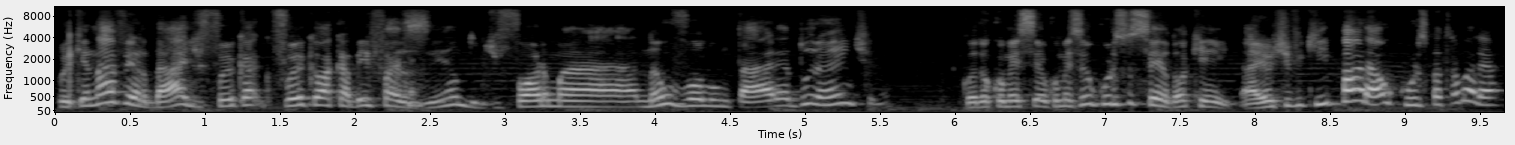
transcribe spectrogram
Porque, na verdade, foi o, que, foi o que eu acabei fazendo de forma não voluntária durante. Né? Quando eu comecei, eu comecei o curso cedo, ok. Aí eu tive que parar o curso para trabalhar.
